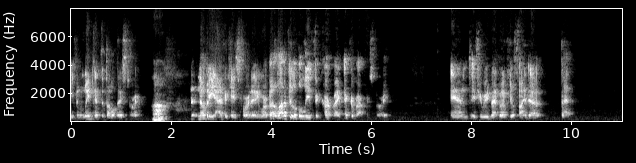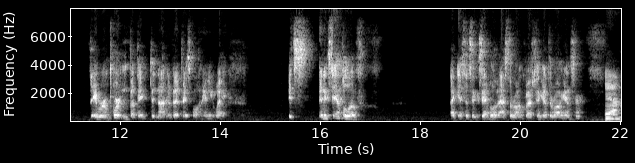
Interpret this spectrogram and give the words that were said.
even wink at the Doubleday story. Huh nobody advocates for it anymore. But a lot of people believe the Cartwright Knickerbocker story. And if you read my book, you'll find out that they were important, but they did not invent baseball in any way. It's an example of, I guess it's an example of ask the wrong question, get the wrong answer. Yeah.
